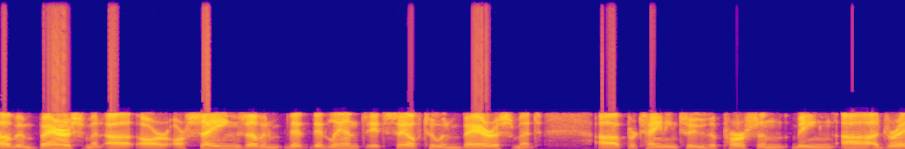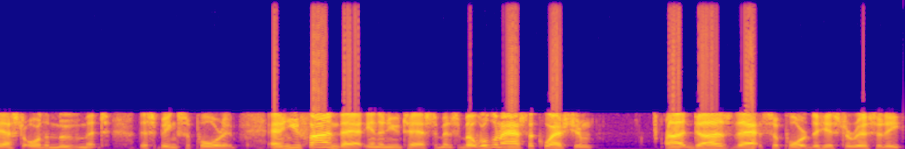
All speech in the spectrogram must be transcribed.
of embarrassment uh, or, or sayings of that, that lend itself to embarrassment uh, pertaining to the person being uh, addressed or the movement that's being supported. And you find that in the New Testament. But we're going to ask the question uh, does that support the historicity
